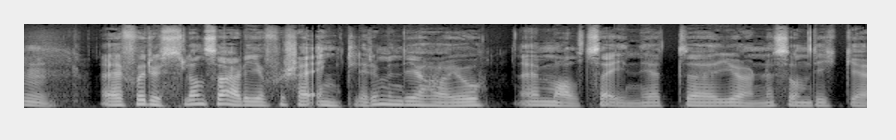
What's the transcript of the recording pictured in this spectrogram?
Mm. For Russland så er det i og for seg enklere, men de har jo malt seg inn i et hjørne som de ikke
